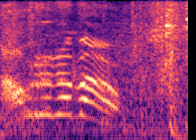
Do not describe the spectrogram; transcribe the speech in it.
Out and about!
